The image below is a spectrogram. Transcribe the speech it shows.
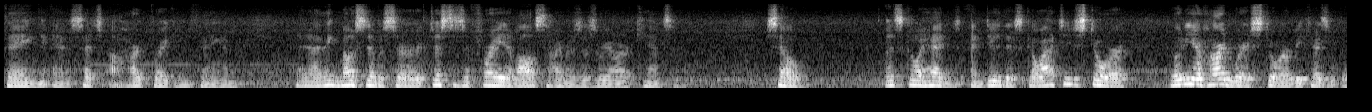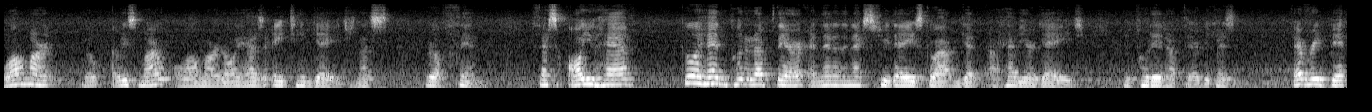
thing and such a heartbreaking thing. And, and I think most of us are just as afraid of Alzheimer's as we are of cancer. So let's go ahead and do this. Go out to your store, go to your hardware store because Walmart, at least my Walmart, only has 18 gauge, and that's real thin. If that's all you have, go ahead and put it up there, and then in the next few days, go out and get a heavier gauge and put it up there because every bit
